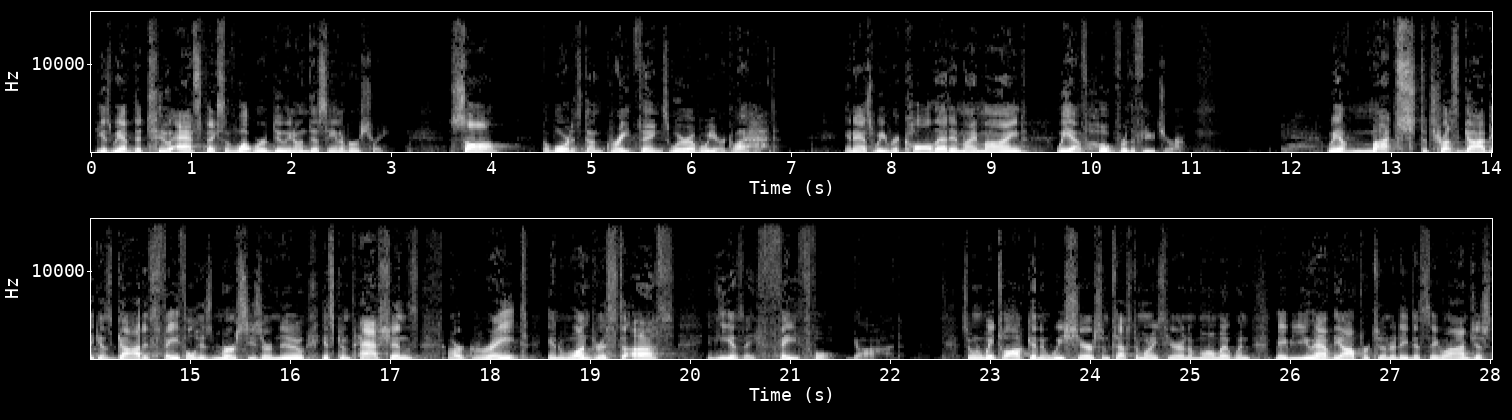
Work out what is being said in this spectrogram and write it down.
because we have the two aspects of what we're doing on this anniversary. Psalm, the Lord has done great things, whereof we are glad. And as we recall that in my mind, we have hope for the future. We have much to trust God because God is faithful. His mercies are new. His compassions are great and wondrous to us. And He is a faithful God. So when we talk and we share some testimonies here in a moment, when maybe you have the opportunity to say, well, I'm just,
